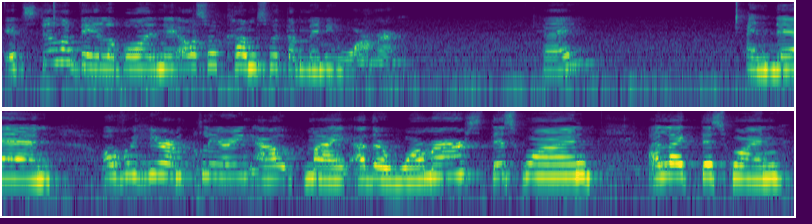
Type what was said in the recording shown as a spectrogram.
it's still available and it also comes with a mini warmer. Okay. And then over here I'm clearing out my other warmers. This one, I like this one.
